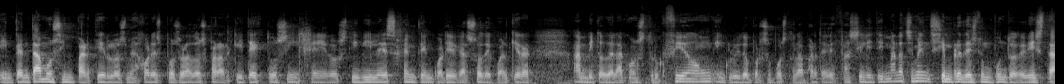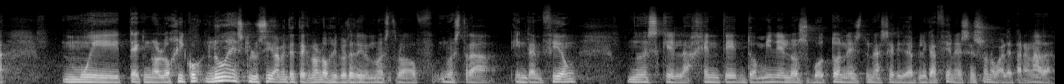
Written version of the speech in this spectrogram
intentamos impartir los mejores posgrados para arquitectos, ingenieros civiles, gente en cualquier caso de cualquier ámbito de la construcción, incluido por supuesto la parte de Facility Management, siempre desde un punto de vista muy tecnológico, no exclusivamente tecnológico, es decir, nuestro, nuestra intención no es que la gente domine los botones de una serie de aplicaciones, eso no vale para nada.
